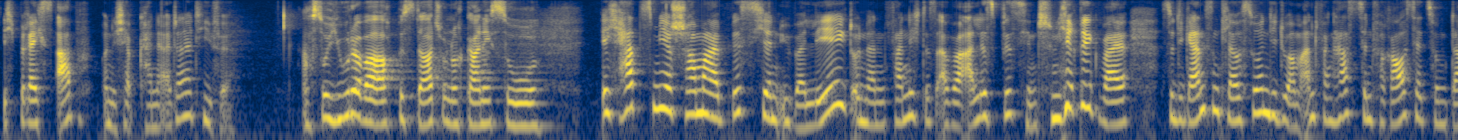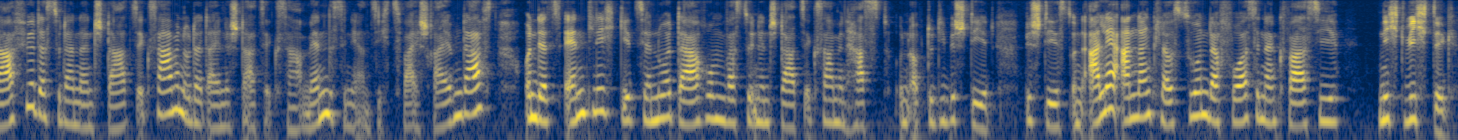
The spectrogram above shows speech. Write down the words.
ich brech's ab und ich habe keine Alternative. Ach so, Jura war auch bis dato noch gar nicht so ich hatte es mir schon mal ein bisschen überlegt und dann fand ich das aber alles ein bisschen schwierig, weil so die ganzen Klausuren, die du am Anfang hast, sind Voraussetzung dafür, dass du dann dein Staatsexamen oder deine Staatsexamen, das sind ja an sich zwei, schreiben darfst. Und letztendlich geht es ja nur darum, was du in den Staatsexamen hast und ob du die besteht, bestehst. Und alle anderen Klausuren davor sind dann quasi nicht wichtig.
